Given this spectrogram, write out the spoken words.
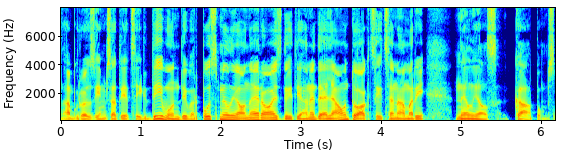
Apgrozījums attiecīgi 2,5 miljonu eiro aizdītajā nedēļā, un to akciju cenām arī neliels kāpums.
